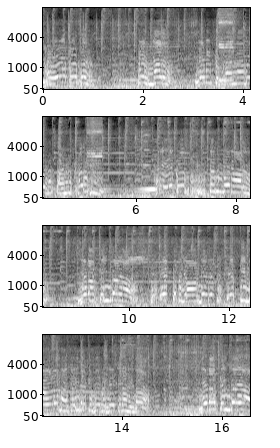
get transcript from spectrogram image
ਹਰੇਕ ਉਸ ਧਿਰ ਨਾਲ ਜਿਹੜੀ ਕਿਸਾਨਾਂ ਦੇ ਹੱਕਾਂ ਨੂੰ ਖਾਊਗੀ ਹਰੇਕ ਉਸ ਸਿਸਟਮ ਦੇ ਨਾਲ ਜਿਹੜਾ ਕਹਿੰਦਾ ਆ ਕਿ ਇੱਕ ਬਾਜ਼ਾਰ ਦੇ ਵਿੱਚ ਇੱਕ ਹੀ ਮੋੜ ਹੋਣਾ ਚਾਹੀਦਾ, ਕਿਸੇ ਵੱਡੇ ਘਰਾਣੇ ਦਾ ਜਿਹੜਾ ਕਹਿੰਦਾ ਆ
